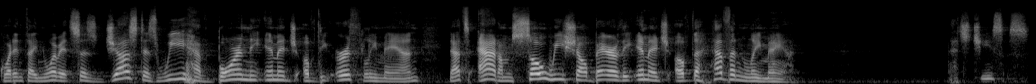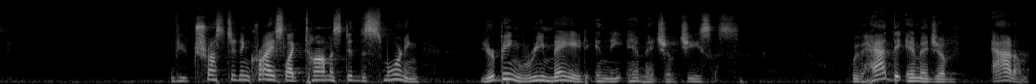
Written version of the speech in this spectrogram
49, it says, Just as we have borne the image of the earthly man, that's Adam, so we shall bear the image of the heavenly man. That's Jesus. If you trusted in Christ like Thomas did this morning, you're being remade in the image of Jesus. We've had the image of Adam.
